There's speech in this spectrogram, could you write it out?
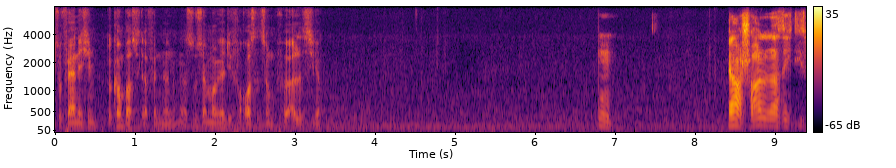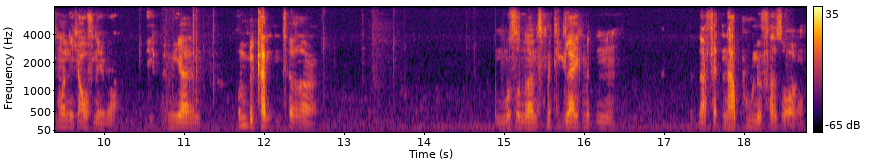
Sofern ich einen Kompass wiederfinde. Ne? Das ist ja mal wieder die Voraussetzung für alles hier. Hm. Ja, schade, dass ich diesmal nicht aufnehme. Ich bin hier im unbekannten Terrain. Und muss unseren Smitty gleich mit, ein, mit einer fetten Harpune versorgen.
